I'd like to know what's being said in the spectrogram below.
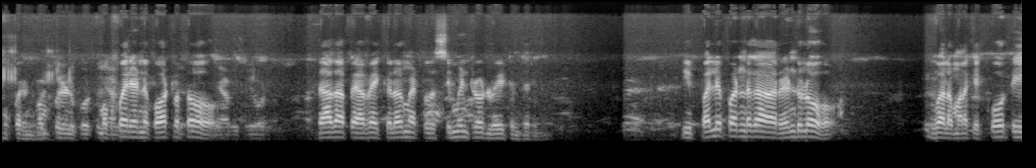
ముప్పై రెండు ముప్పై రెండు కోట్లు ముప్పై రెండు కోట్లతో దాదాపు యాభై కిలోమీటర్ల సిమెంట్ రోడ్లు వేయటం జరిగింది. ఈ పల్లె పండుగ రెండులో ఇవాళ మనకి కోటి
